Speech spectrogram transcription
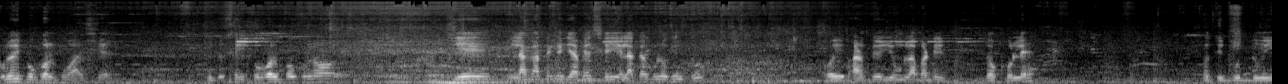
অনেকগুলোই প্রকল্প আছে। কিন্তু সেই প্রকল্পগুলো যে এলাকা থেকে যাবে, সেই এলাকাগুলো কিন্তু ওই ভারতীয় জুমলা পার্টির দখলে। নতিপুর দুই,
